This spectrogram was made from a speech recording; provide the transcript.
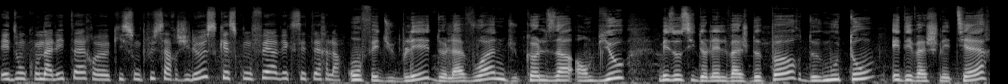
Et donc on a les terres euh, qui sont plus argileuses. Qu'est-ce qu'on fait avec ces terres-là? On fait du blé, de l'avoine, du colza en bio, mais aussi de l'élevage de porcs, de moutons et des vaches laitières,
